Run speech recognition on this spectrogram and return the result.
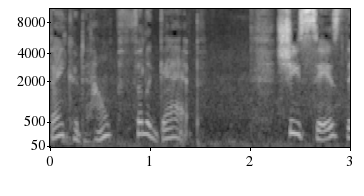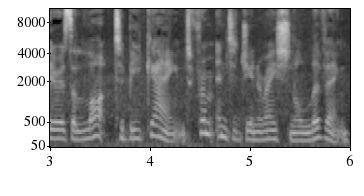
they could help fill a gap. She says there is a lot to be gained from intergenerational living.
